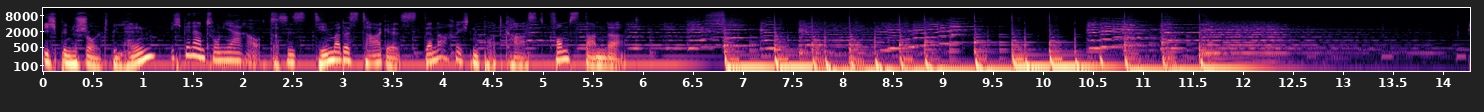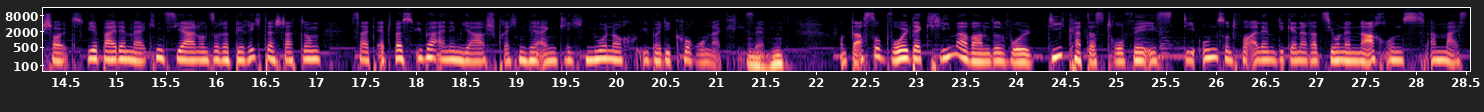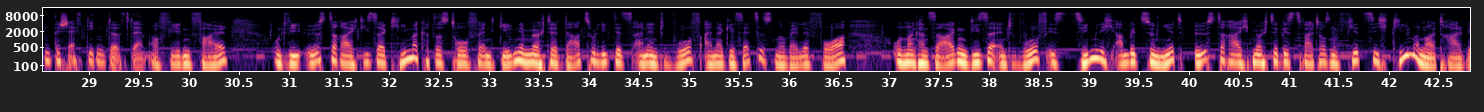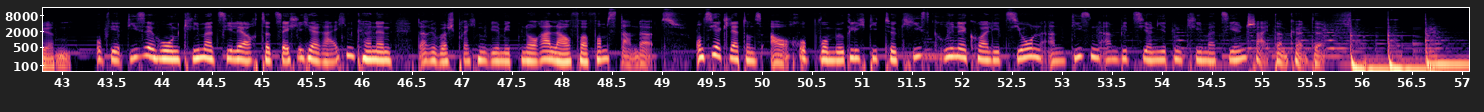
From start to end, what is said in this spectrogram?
Ich bin Scholt Wilhelm. Ich bin Antonia Raut. Das ist Thema des Tages, der Nachrichtenpodcast vom Standard. Scholz, wir beide merken es ja in unserer Berichterstattung. Seit etwas über einem Jahr sprechen wir eigentlich nur noch über die Corona-Krise. Mhm. Und das, obwohl der Klimawandel wohl die Katastrophe ist, die uns und vor allem die Generationen nach uns am meisten beschäftigen dürfte. Auf jeden Fall. Und wie Österreich dieser Klimakatastrophe entgegnen möchte, dazu liegt jetzt ein Entwurf einer Gesetzesnovelle vor. Und man kann sagen, dieser Entwurf ist ziemlich ambitioniert. Österreich möchte bis 2040 klimaneutral werden. Ob wir diese hohen Klimaziele auch tatsächlich erreichen können, darüber sprechen wir mit Nora Laufer vom Standard. Und sie erklärt uns auch, ob womöglich die türkis-grüne Koalition an diesen ambitionierten Klimazielen scheitern könnte.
